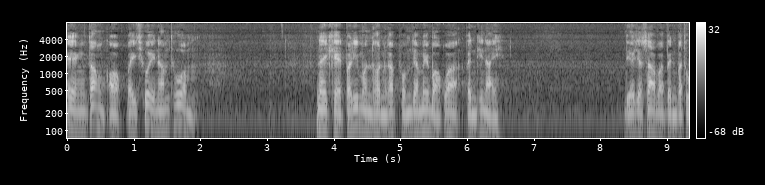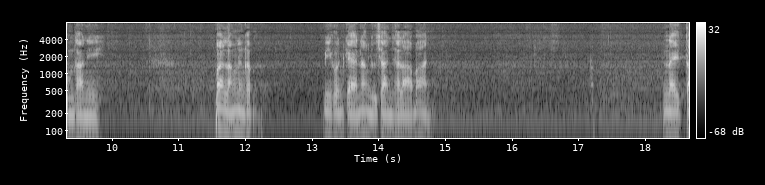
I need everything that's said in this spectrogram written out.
เองต้องออกไปช่วยน้ำท่วม ในเขตปริมณฑลครับ ผมจะไม่บอกว่าเป็นที่ไหน เดี๋ยวจะทราบว่าเป็นปทุมธานี บ้านหลังหนึ่งครับ มีคนแก่นั่งอยู่ชานชาลาบ้าน ในต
